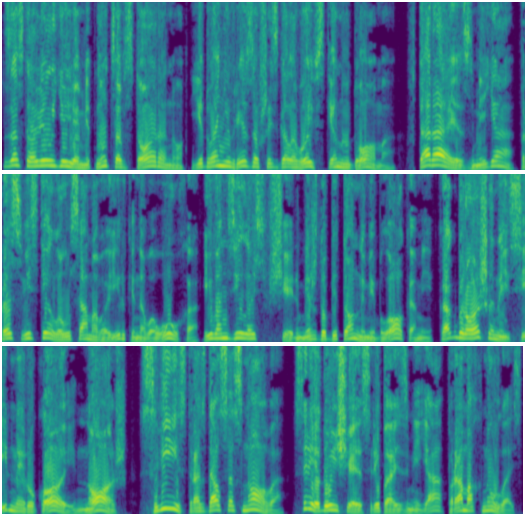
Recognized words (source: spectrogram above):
заставил ее метнуться в сторону, едва не врезавшись головой в стену дома. Вторая змея просвистела у самого Иркиного уха и вонзилась в щель между бетонными блоками, как брошенный сильной рукой нож. Свист раздался снова. Следующая слепая змея промахнулась,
